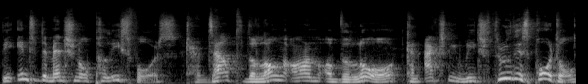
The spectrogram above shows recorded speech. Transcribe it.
the interdimensional police force. Turns out the long arm of the law can actually reach through this portal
